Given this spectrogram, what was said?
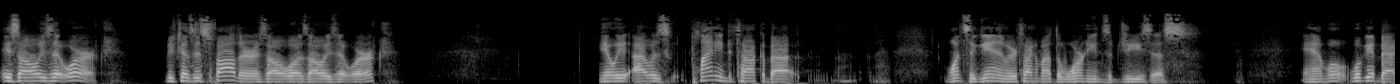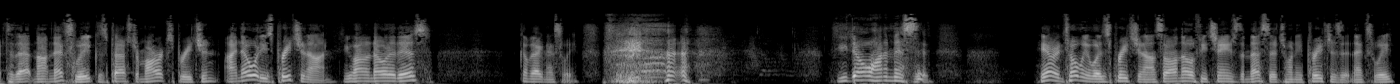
is always at work because his father is was always at work. You know, we, I was planning to talk about, once again, we were talking about the warnings of Jesus. And we'll, we'll get back to that, not next week, because Pastor Mark's preaching. I know what he's preaching on. You want to know what it is? Come back next week. you don't want to miss it. He already told me what he's preaching on, so I'll know if he changed the message when he preaches it next week,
